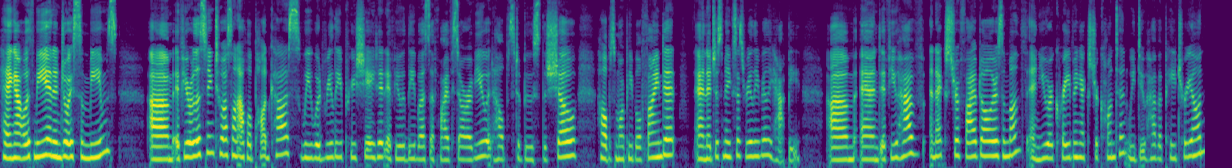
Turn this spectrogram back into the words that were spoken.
hang out with me and enjoy some memes. Um, if you're listening to us on Apple Podcasts, we would really appreciate it if you would leave us a five star review. It helps to boost the show, helps more people find it, and it just makes us really, really happy. Um, and if you have an extra $5 a month and you are craving extra content, we do have a Patreon.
